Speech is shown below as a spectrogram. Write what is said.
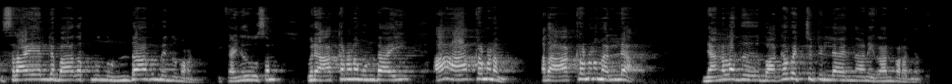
ഇസ്രായേലിന്റെ ഭാഗത്തു നിന്ന് ഉണ്ടാകും എന്ന് പറഞ്ഞു. കഴിഞ്ഞ ദിവസം ഒരു ആക്രമണം ഉണ്ടായി. ആ ആക്രമണം അത് ആക്രമണമല്ല. ഞങ്ങളത് വകവെച്ചിട്ടില്ല എന്നാണ് ഇറാൻ പറഞ്ഞത്.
